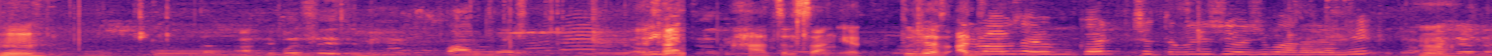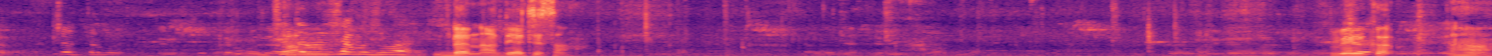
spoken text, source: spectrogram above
हम्म. पार्वती. हां चल सांग. यात तुझ्या आधी बाबासाहेब आंबेडकर छत्रपती शिवाजी महाराज आणि हां. छत्रपती छत्रपती संभाजी महाराज. डन आधी याचे सांग. वेळ कर हां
